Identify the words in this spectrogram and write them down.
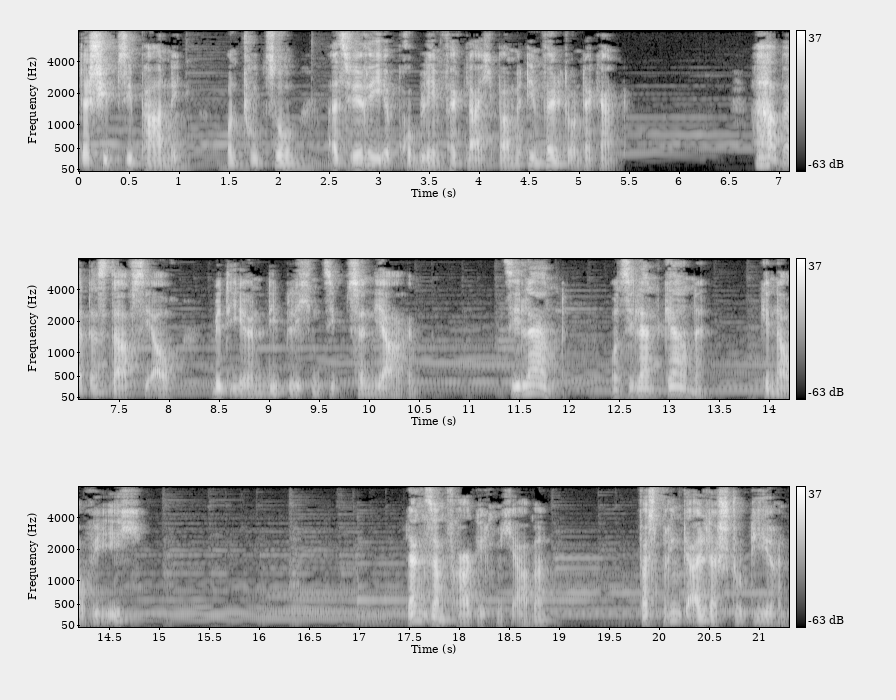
da schiebt sie Panik und tut so, als wäre ihr Problem vergleichbar mit dem Weltuntergang. Aber das darf sie auch, mit ihren lieblichen 17 Jahren. Sie lernt und sie lernt gerne, genau wie ich. Langsam frage ich mich aber, was bringt all das Studieren,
